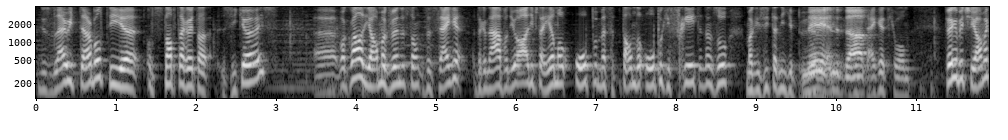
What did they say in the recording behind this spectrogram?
dus Larry Talbot die eh, ontsnapt daar uit dat ziekenhuis. Eh, wat ik wel jammer vind, is dan ze zeggen daarna van ja, die heeft dat helemaal open met zijn tanden opengevreten en zo. Maar je ziet dat niet gebeuren. Nee, inderdaad. Ze zeggen het gewoon. Vind ik een beetje jammer.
